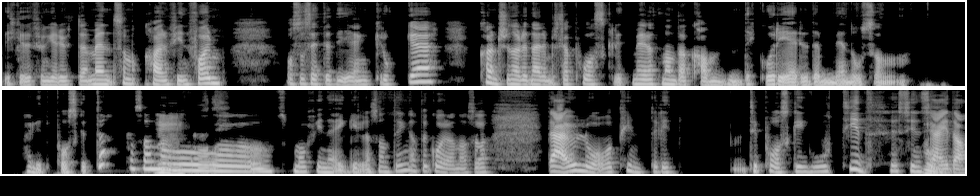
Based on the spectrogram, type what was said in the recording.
ikke det fungere ute, men som har en fin form, og så setter de i en krukke. Kanskje når det nærmer seg påske litt mer, at man da kan dekorere dem med noe som er litt påskete. Altså noe små fine egg eller sånne ting. At det går an også Det er jo lov å pynte litt til påske i god tid, syns Mm. jeg da,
